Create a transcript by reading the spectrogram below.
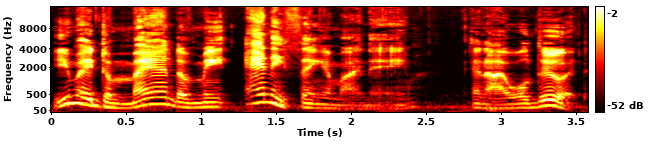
You may demand of me anything in my name, and I will do it.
